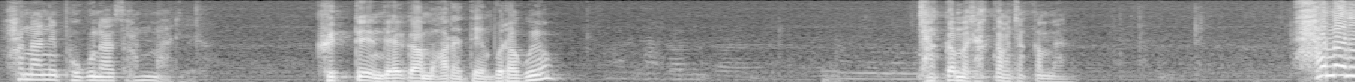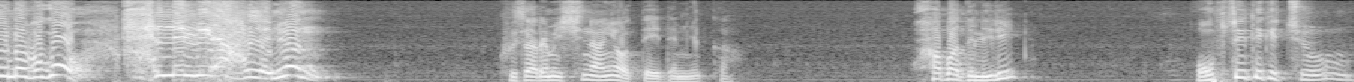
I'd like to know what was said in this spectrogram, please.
하나님 보고 나서 한 말이에요. 그때 내가 말하되 뭐라고요? 잠깐만 잠깐만 잠깐만. 하나님을 보고 할렐루야 하려면 그 사람의 신앙이 어때야 됩니까? 화 받을 일이 없어야 되겠죠.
